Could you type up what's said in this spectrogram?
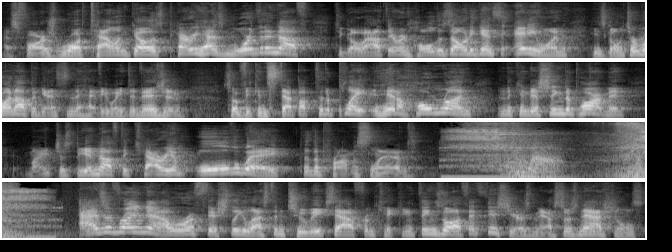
As far as raw talent goes, Perry has more than enough to go out there and hold his own against anyone he's going to run up against in the heavyweight division. So if he can step up to the plate and hit a home run in the conditioning department, it might just be enough to carry him all the way to the promised land. As of right now, we're officially less than two weeks out from kicking things off at this year's Masters Nationals,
